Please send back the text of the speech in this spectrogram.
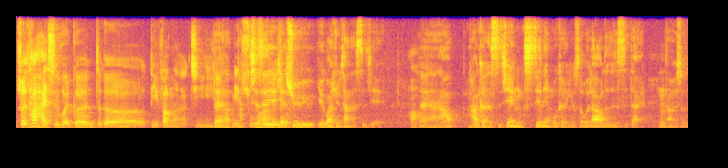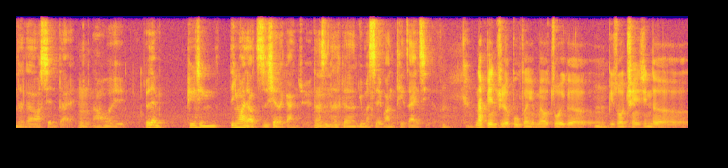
所以它还是会跟这个地方啊、记忆啊、民俗啊，其实延续夜观寻常的世界，哦。对啊，然后它可能时间时间点，我可能有时候会来到日治时代，嗯。然后有时候再来到现代，然后会有点平行另外一条支线的感觉，但是它是跟原本世界观贴在一起的。那编曲的部分有没有做一个，嗯比如说全新的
